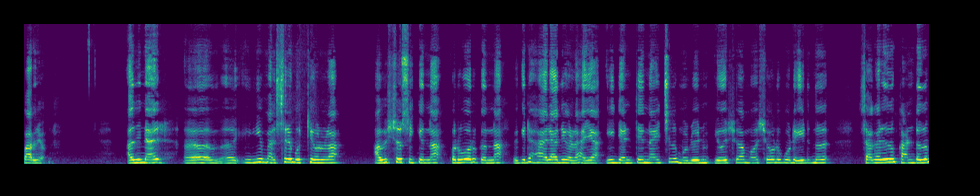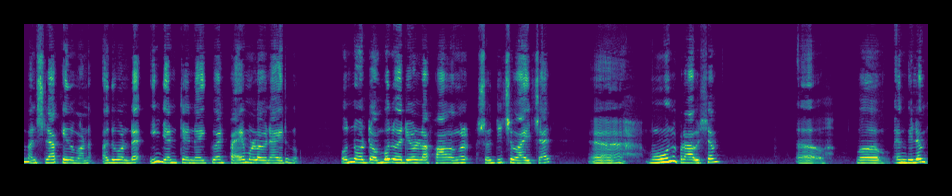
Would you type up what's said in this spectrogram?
പറഞ്ഞു. അതിനാൽ ഈ മത്സരബുദ്ധിയുള്ള അവിശ്വസിക്കുന്ന പിറുവിറുക്കുന്ന വിഗ്രഹാരാധികളായ ഈ ജനത്തെ നയിച്ചത് മുഴുവനും യോശുവ മോശയോടുകൂടി ഇരുന്നത് സകലതും കണ്ടതും മനസ്സിലാക്കിയതുമാണ്. അതുകൊണ്ട് ഈ ജനത്തെ നയിക്കുവാൻ ഭയമുള്ളവനായിരുന്നു. ഒന്ന് തൊട്ട് ഒമ്പത് വരെയുള്ള ഭാഗങ്ങൾ ശ്രദ്ധിച്ചു വായിച്ചാൽ മൂന്ന് പ്രാവശ്യം എങ്കിലും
